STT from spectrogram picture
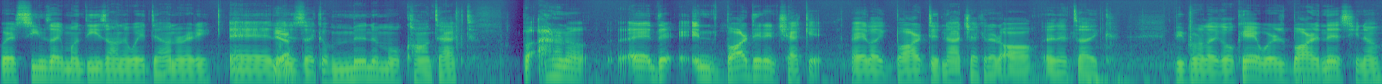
Where it seems like Mendy's on the way down already, and Yeah. it's like a minimal contact. But I don't know, eh, there, and VAR didn't check it, right? Like VAR did not check it at all, and it's like people are like, okay, where's VAR in this? You know?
